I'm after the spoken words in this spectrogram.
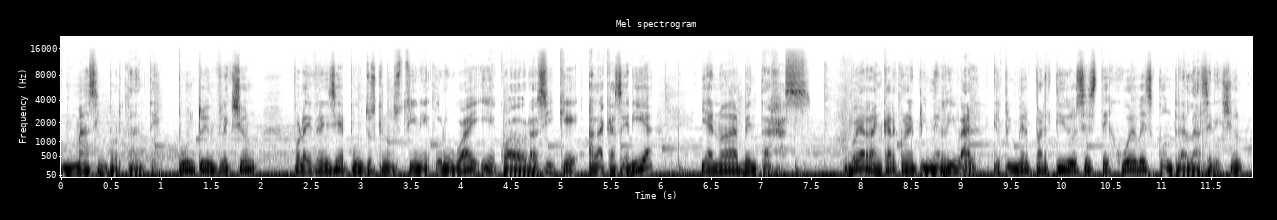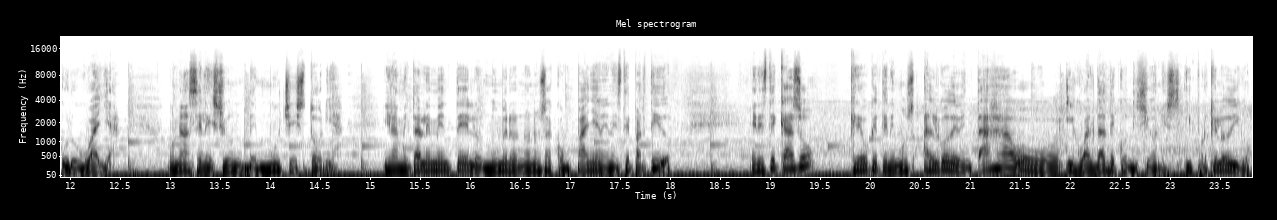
más importante. Punto de inflexión por la diferencia de puntos que nos tiene Uruguay y Ecuador. Así que a la cacería y a no dar ventajas. Voy a arrancar con el primer rival. El primer partido es este jueves contra la selección uruguaya, una selección de mucha historia. Y lamentablemente los números no nos acompañan en este partido. En este caso, creo que tenemos algo de ventaja o igualdad de condiciones. ¿Y por qué lo digo?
